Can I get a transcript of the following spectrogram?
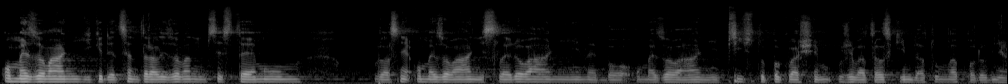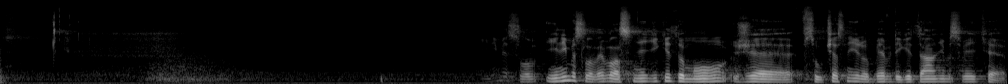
omezování díky decentralizovaným systémům, vlastně omezování sledování nebo omezování přístupu k vašim uživatelským datům a podobně. Jinými slovy, vlastně díky tomu, že v současné době v digitálním světě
